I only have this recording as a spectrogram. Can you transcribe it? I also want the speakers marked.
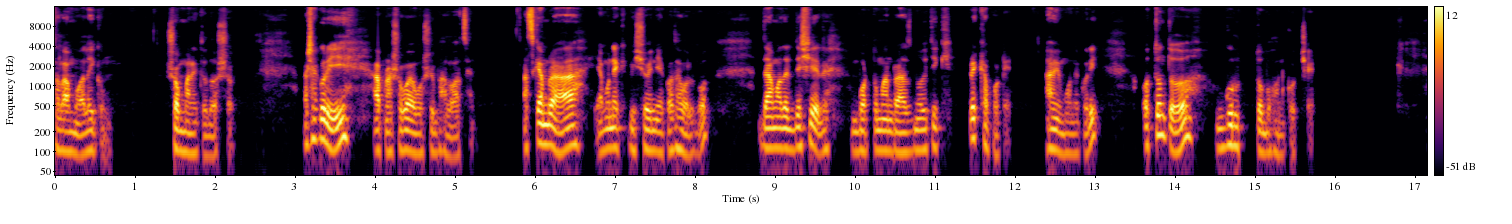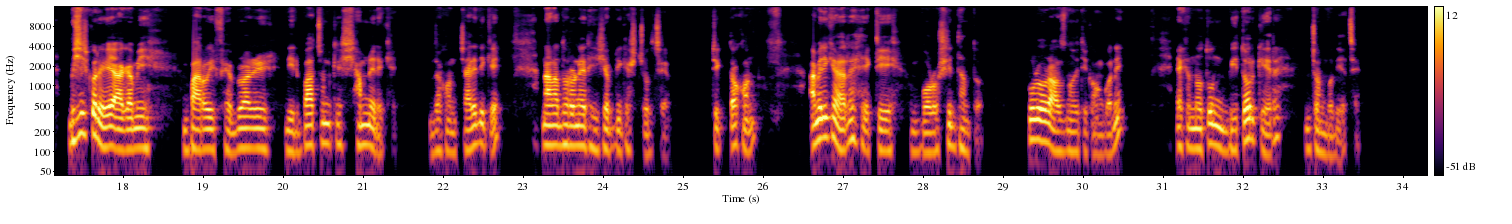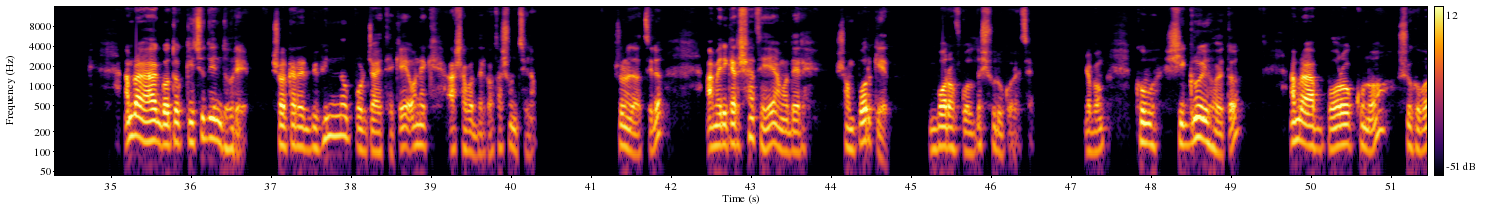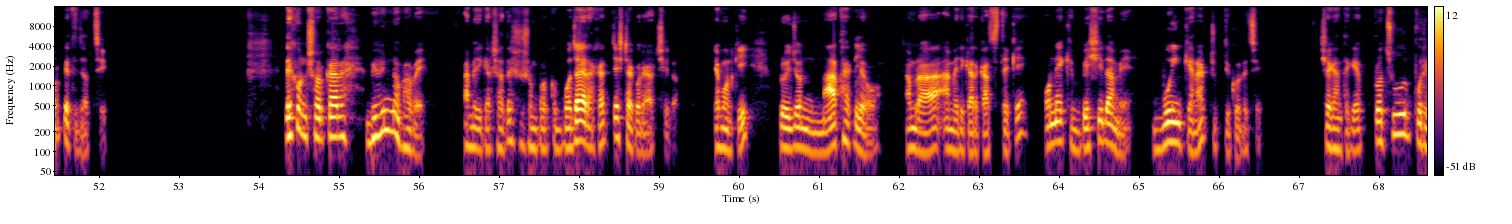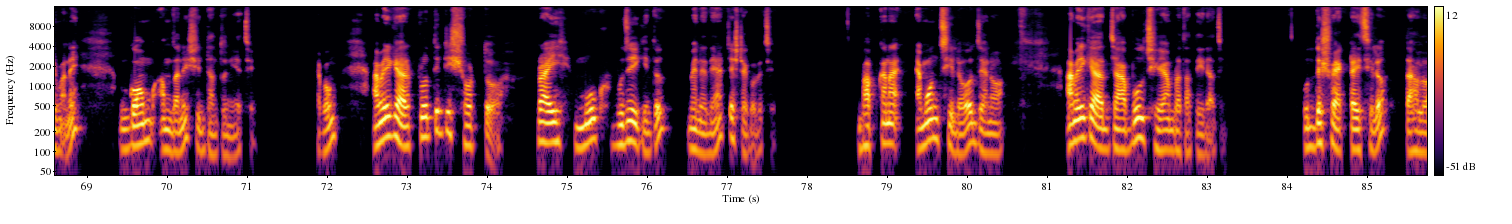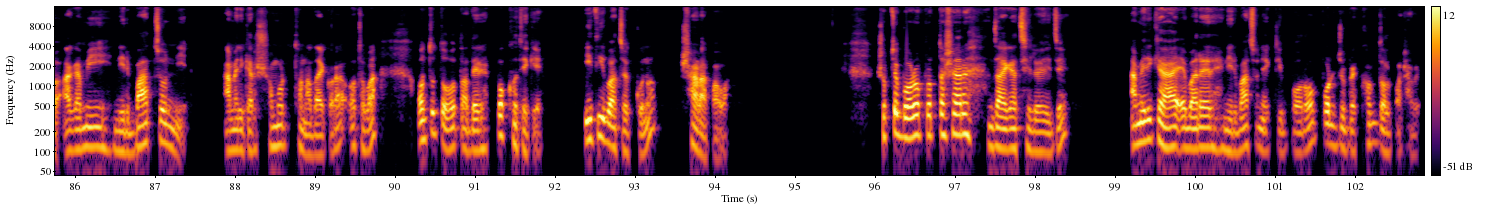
Speaker 1: আসসালামু আলাইকুম, সম্মানিত দর্শক। আশা করি আপনারা সবাই অবশ্যই ভালো আছেন। আজকে আমরা এমন এক বিষয় নিয়ে কথা বলব, যা আমাদের দেশের বর্তমান রাজনৈতিক প্রেক্ষাপটে, আমি মনে করি, অত্যন্ত গুরুত্ব বহন করছে। বিশেষ করে আগামী বারোই ফেব্রুয়ারির নির্বাচনকে সামনে রেখে, যখন চারিদিকে নানা ধরনের হিসাব নিকাশ চলছে, ঠিক তখন আমেরিকার একটি বড় সিদ্ধান্ত পুরো রাজনৈতিক অঙ্গনে এক নতুন বিতর্কের জন্ম দিয়েছে। আমরা গত কিছুদিন ধরে সরকারের বিভিন্ন পর্যায় থেকে অনেক আশাবাদের কথা শুনছিলাম। শোনা যাচ্ছিল, আমেরিকার সাথে আমাদের সম্পর্কের বরফ গলতে শুরু করেছে এবং খুব শীঘ্রই হয়তো আমরা বড় কোনো সুখবর পেতে যাচ্ছি। দেখুন, সরকার বিভিন্নভাবে আমেরিকার সাথে সুসম্পর্ক বজায় রাখার চেষ্টা করে আসছিল। এমনকি প্রয়োজন না থাকলেও আমরা আমেরিকার কাছ থেকে অনেক বেশি দামে বুইং কেনার চুক্তি করেছি। সেখান থেকে প্রচুর পরিমাণে গম আমদানির সিদ্ধান্ত নিয়েছে। এবং আমেরিকার প্রতিটি শর্ত প্রায় মুখ বুঝেই কিন্তু মেনে নেওয়ার চেষ্টা করেছে। ভাবখানা এমন ছিল যেন আমেরিকা যা বলছে আমরা তাতেই রাজি। উদ্দেশ্য একটাই ছিল তা হলো আগামী নির্বাচন নিয়ে আমেরিকার সমর্থন আদায় করা অথবা অন্তত তাদের পক্ষ থেকে ইতিবাচক কোনো সাড়া পাওয়া। সবচেয়ে বড় প্রত্যাশার জায়গা ছিল এই যে আমেরিকা এবারের নির্বাচনে একটি বড় পর্যবেক্ষক দল পাঠাবে।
